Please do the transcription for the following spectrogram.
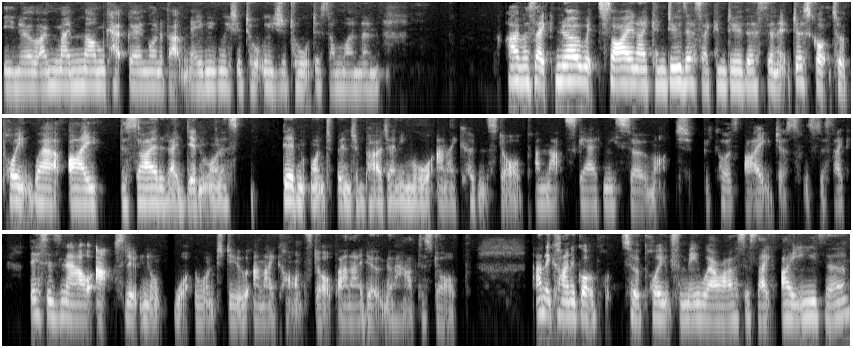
you know, I, my mum kept going on about maybe we should talk. You should talk to someone. And I was like, no, it's fine. I can do this. I can do this. And it just got to a point where I decided I didn't want to didn't want to binge and purge anymore and I couldn't stop. And that scared me so much because I just was just like, this is now absolutely not what I want to do and I can't stop and I don't know how to stop. And it kind of got to a point for me where I was just like, I either,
